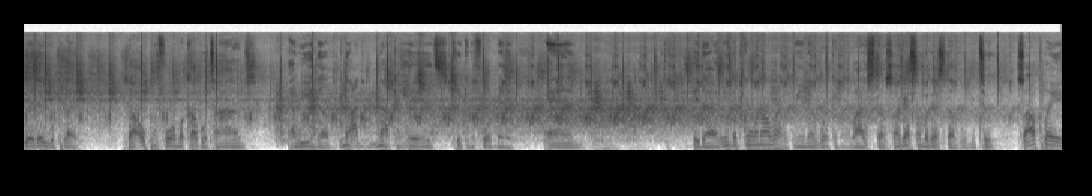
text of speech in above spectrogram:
where they would play. So I opened for him a couple times and we end up knocking, knocking heads, kicking for a minute. And it uh, ended up going all right. We ended up working on a lot of stuff. So I got some of that stuff with me too. So I'll play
